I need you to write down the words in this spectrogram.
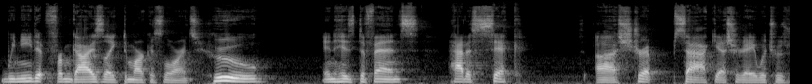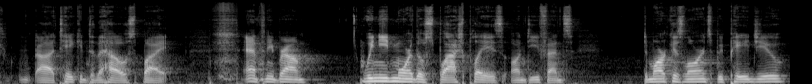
We need it from guys like Demarcus Lawrence, who, in his defense, had a sick uh, strip sack yesterday, which was uh, taken to the house by Anthony Brown. We need more of those splash plays on defense. Demarcus Lawrence, we paid you.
